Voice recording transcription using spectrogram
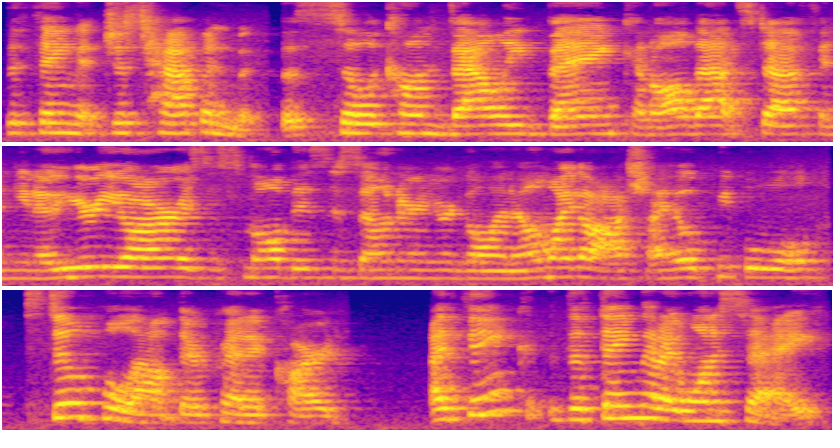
the thing that just happened with the Silicon Valley Bank and all that stuff. And, you know, here you are as a small business owner and you're going, oh my gosh, I hope people will still pull out their credit card. I think the thing that I want to say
